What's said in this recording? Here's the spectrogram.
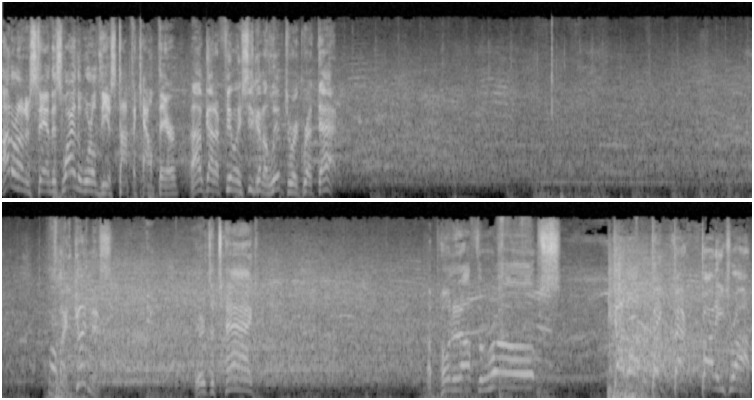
I don't understand this. Why in the world do you stop the count there? I've got a feeling she's going to live to regret that. Oh, my goodness. There's a tag. Opponent off the ropes. Double big back body drop.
